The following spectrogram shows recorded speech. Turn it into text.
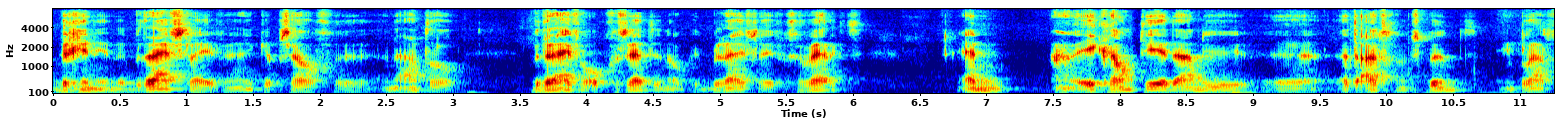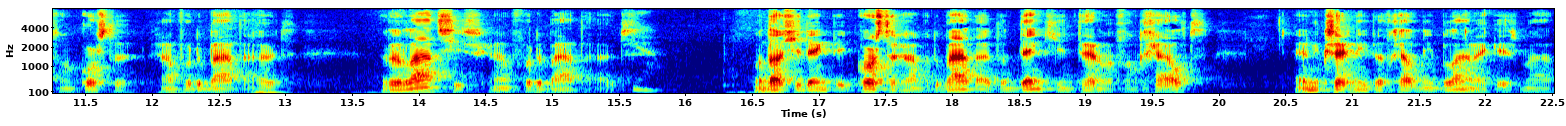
beginnen in het bedrijfsleven. hè. Ik heb zelf een aantal bedrijven opgezet en ook in het bedrijfsleven gewerkt. En ik hanteer daar nu het uitgangspunt in plaats van kosten gaan voor de baten uit. Relaties gaan voor de baten uit. Ja. Want als je denkt in kosten gaan voor de baten uit, dan denk je in termen van geld. En ik zeg niet dat geld niet belangrijk is, maar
